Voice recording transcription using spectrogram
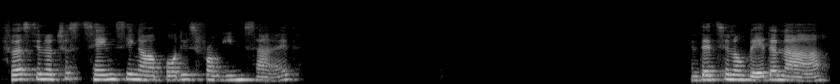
First, you know, just sensing our bodies from inside. And that's, you know, Vedana,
